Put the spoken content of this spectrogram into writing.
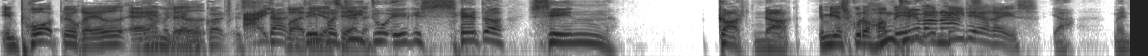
En port blev revet af en Jamen, jeg lade. godt... Ej, er det det er fordi, du ikke sætter scenen godt nok. Jamen, jeg skulle da hoppe Men det ind i en medieræs. Ja, men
